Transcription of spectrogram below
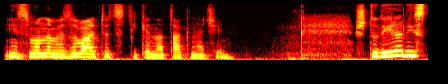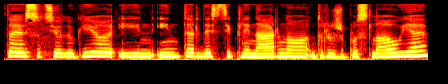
in smo navezovali tudi stike na tak način. Študirali ste sociologijo in interdisciplinarno družboslovje,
